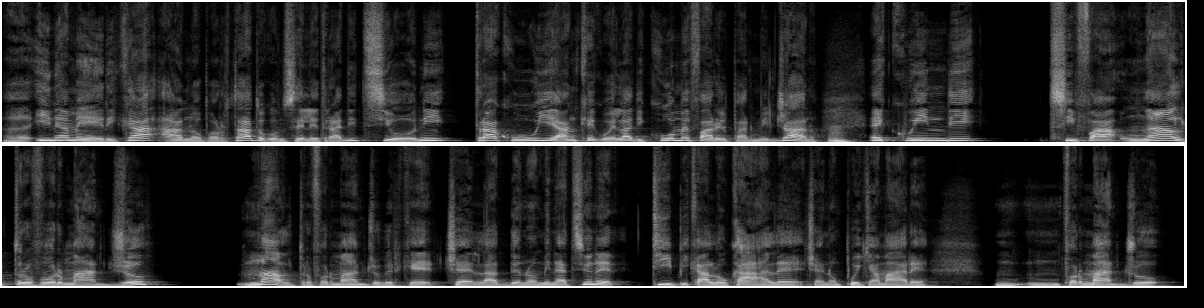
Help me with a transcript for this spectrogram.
eh, in America hanno portato con sé le tradizioni, tra cui anche quella di come fare il parmigiano. Mm. E quindi si fa un altro formaggio, un altro formaggio perché c'è la denominazione tipica locale, cioè non puoi chiamare un, un formaggio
